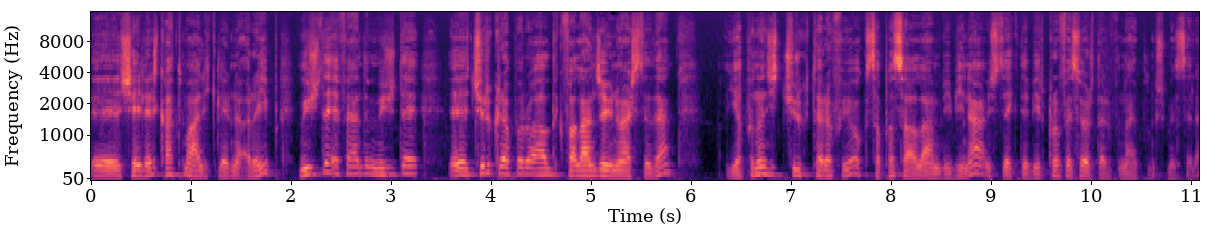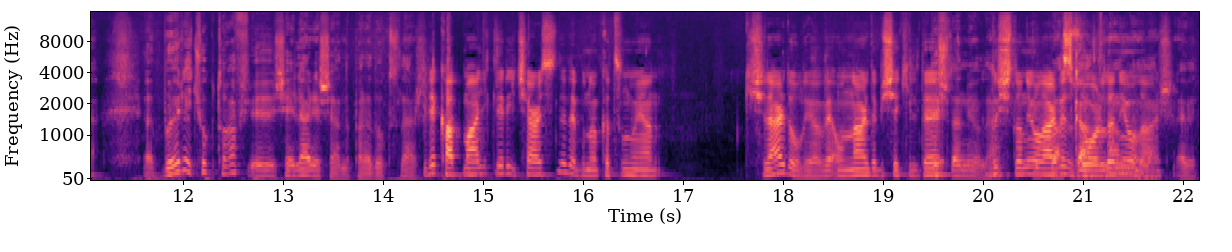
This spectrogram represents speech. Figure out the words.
e, şeyleri kat maliklerini arayıp müjde efendim müjde e, çürük raporu aldık falanca üniversiteden. Yapının hiç çürük tarafı yok. Sapasağlam bir bina. Üstelik de bir profesör tarafından yapılmış mesela. E, Böyle çok tuhaf e, şeyler yaşandı, paradokslar. Bir de kat malikleri içerisinde de buna katılmayan kişiler de oluyor ve onlar da bir şekilde Dışlanıyorlar. dışlanıyorlar ve zorlanıyorlar. Evet.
